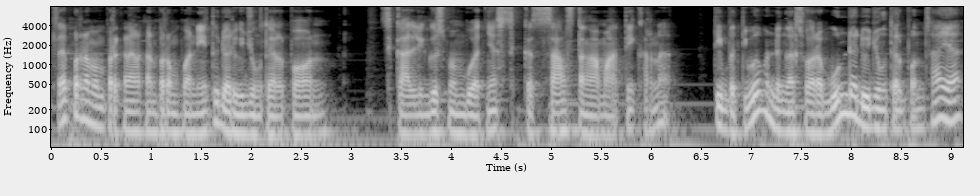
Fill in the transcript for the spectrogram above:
saya pernah memperkenalkan perempuan itu dari ujung telepon, sekaligus membuatnya kesal setengah mati karena tiba-tiba mendengar suara Bunda di ujung telepon saya,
